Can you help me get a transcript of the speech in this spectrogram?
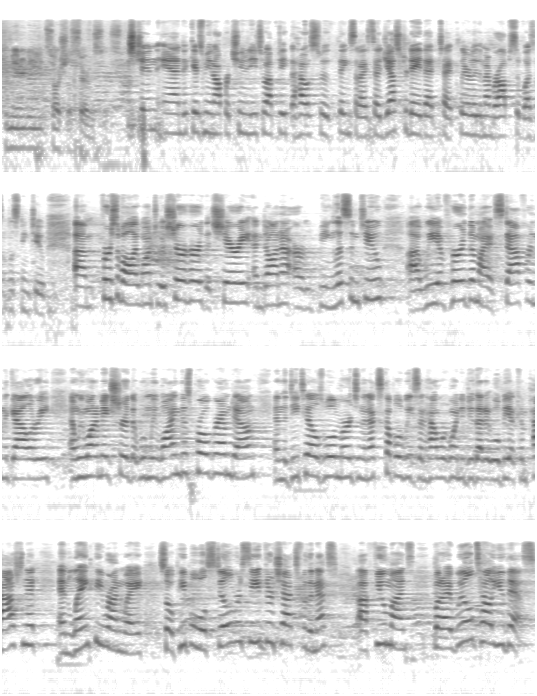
Community Social Services. question, and it gives me an opportunity to update the House with things that I said yesterday that uh, clearly the member opposite wasn't listening to. Um, first of all, I want to assure her that Sherry and Donna are being listened to. Uh, we have heard them. I have staff are in the gallery, and we want to make sure that when we wind this program down, and the details will emerge in the next couple of weeks on how we're going to do that, it will be a compassionate and lengthy runway, so people will still receive their checks for the next uh, few months. But I will tell you this.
